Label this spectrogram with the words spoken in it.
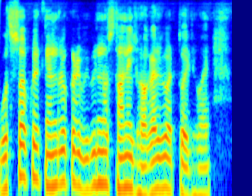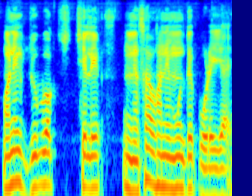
উৎসবকে কেন্দ্র করে বিভিন্ন স্থানে ঝগড়া বিবাদ তৈরি হয়। অনেক যুবক, ছেলে নেশাভানের মধ্যে পড়ে যায়।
